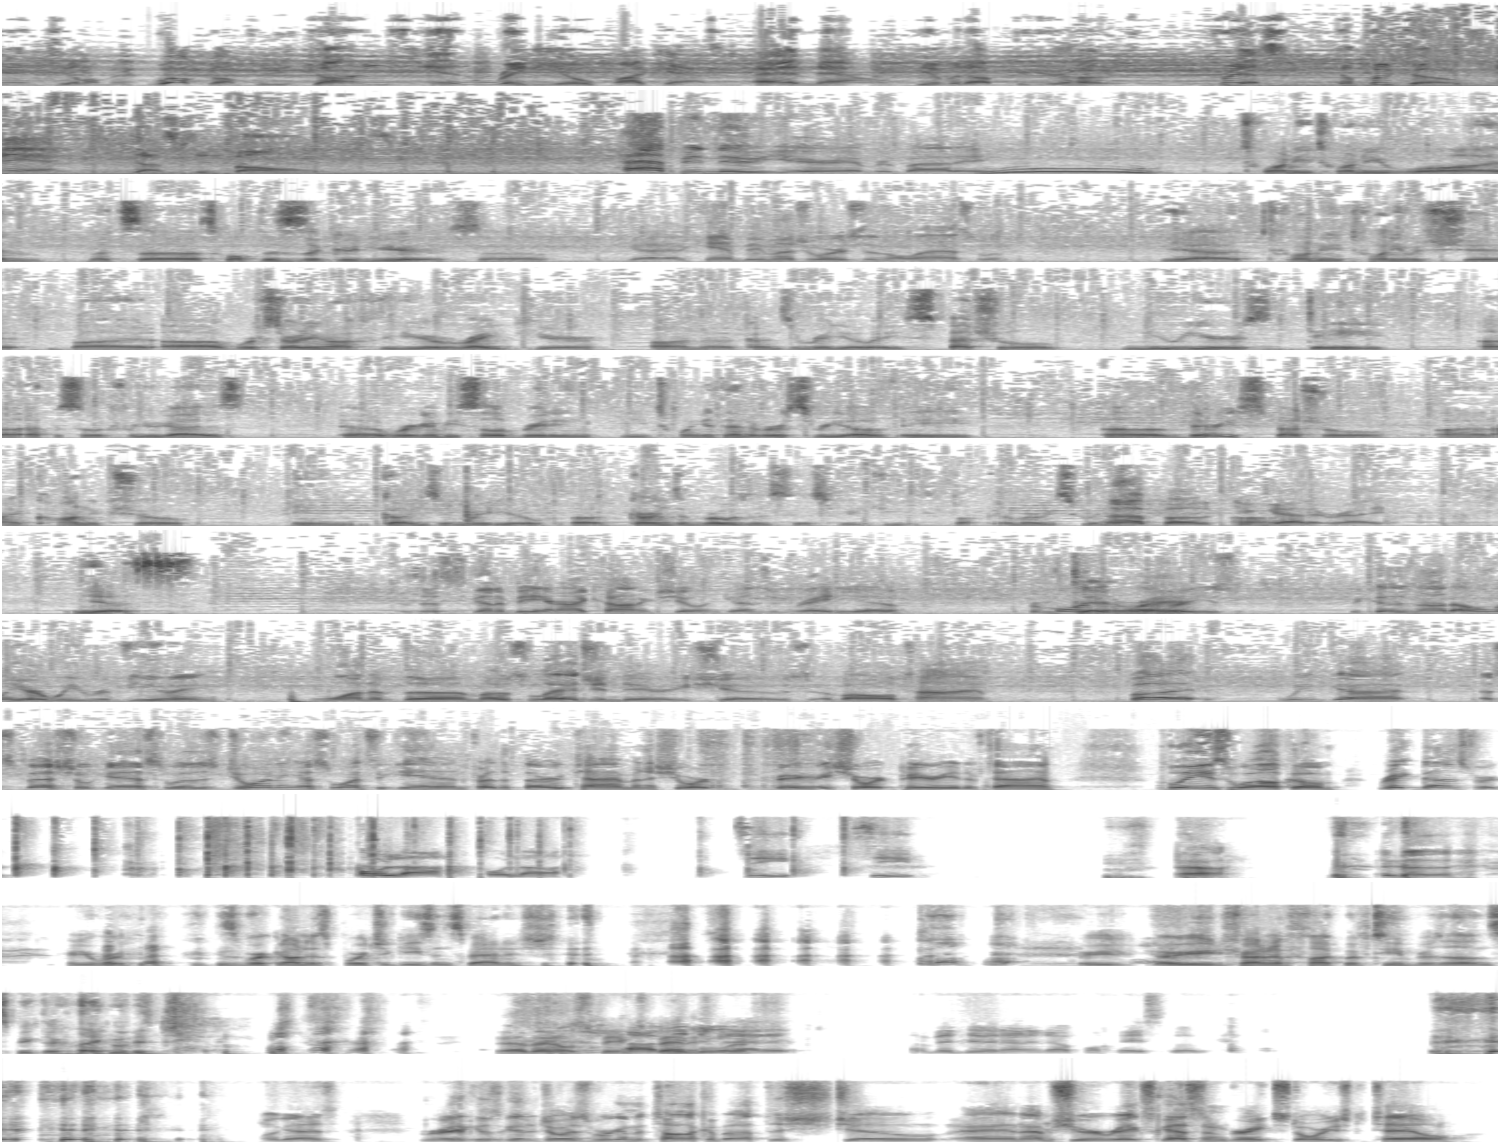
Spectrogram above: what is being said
and gentlemen, welcome to the Guns and Radio podcast. And now, give it up for your hosts, Chris Caputo and Dustin Bones. Happy New Year, everybody. Woo! 2021. Let's uh let's hope this is a good year. So God, it can't be much worse than the last one. yeah, 2020 was shit, but uh we're starting off the year right here on uh, Guns and Radio, a special New Year's Day uh, episode for you guys. Uh, we're going to be celebrating the 20th anniversary of a uh, very special, uh, an iconic show in Guns and Radio, uh, Guns and Roses history. Jeez, fuck, I'm already screwing Uh, up. both. You Uh, got it right. Yes. Because this is going to be an iconic show in Guns and Radio for more Yeah, than one right. reason. Because not only are we reviewing one of the most legendary shows of all time, but we've got a special guest with us joining us once again for the third time in a short, very short period of time. Please welcome Rick Dunsford. Hola, hola. Sí, sí. Ah. Another- Are you work- he's working on his Portuguese and Spanish? are you are you trying to fuck with Team Brazil and speak their language? yeah, they don't speak I've been Spanish. doing that. At, I've been doing that enough on Facebook. Well, guys, Rick is going to join us. We're going to talk about this show, and I'm sure Rick's got some great stories to tell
